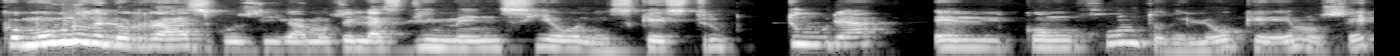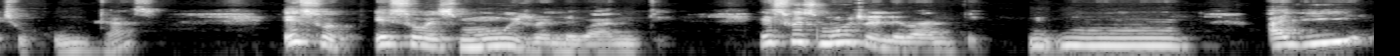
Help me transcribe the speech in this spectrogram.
como uno de los rasgos, digamos, de las dimensiones que estructura el conjunto de lo que hemos hecho juntas, eso, eso es muy relevante. Eso es muy relevante. Mm, allí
